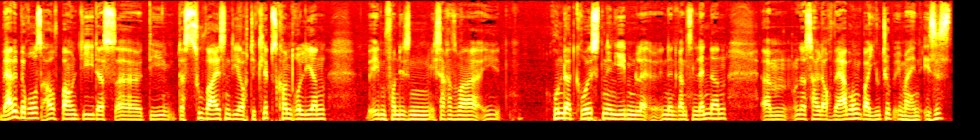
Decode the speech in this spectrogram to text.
Werbebüros aufbauen, die das, äh, die das zuweisen, die auch die Clips kontrollieren, eben von diesen, ich sage jetzt mal, 100 größten in jedem, in den ganzen Ländern. Ähm, und das ist halt auch Werbung bei YouTube. Immerhin ist es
